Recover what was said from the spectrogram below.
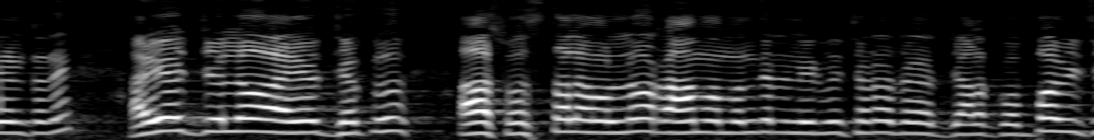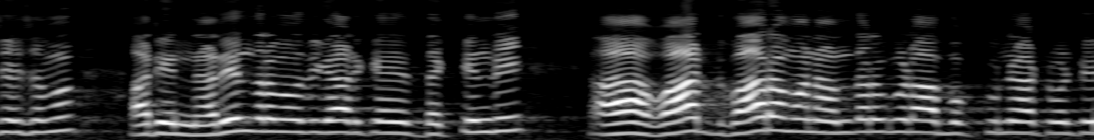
ఏంటంటే అయోధ్యలో అయోధ్యకు ఆ స్వస్థలంలో రామ మందిరం నిర్మించడం చాలా గొప్ప విశేషము. అది నరేంద్ర మోదీ గారికి దక్కింది. ఆ వారి ద్వారా మన అందరం కూడా మొక్కునేటువంటి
